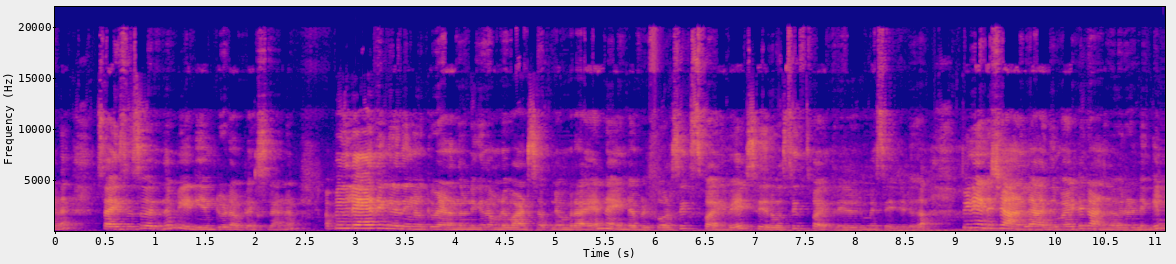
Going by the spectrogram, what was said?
ആണ്. സൈസസ് വരുന്നത് മീഡിയം ടു ഡബിൾ എക്സലാണ് അപ്പോൾ ഇതിൽ ഏതെങ്കിലും നിങ്ങൾക്ക് വേണമെന്നുണ്ടെങ്കിൽ നമ്മുടെ വാട്സാപ്പ് നമ്പറായ nine double four six five eight zero six five ത്രീയിൽ ഒരു മെസ്സേജ് ഇടുക. പിന്നെ എന്റെ ചാനൽ ആദ്യമായിട്ട് കാണുന്നവരുണ്ടെങ്കിൽ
